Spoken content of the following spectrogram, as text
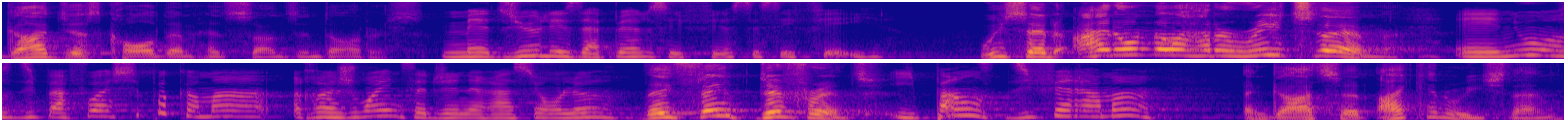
God just called them his sons and daughters. Mais Dieu les appelle ses fils et ses filles. We said, I don't know how to reach them. Et nous, on se dit parfois, je ne sais pas comment rejoindre cette génération-là. They think different. Ils pensent différemment. And God said, I can reach them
